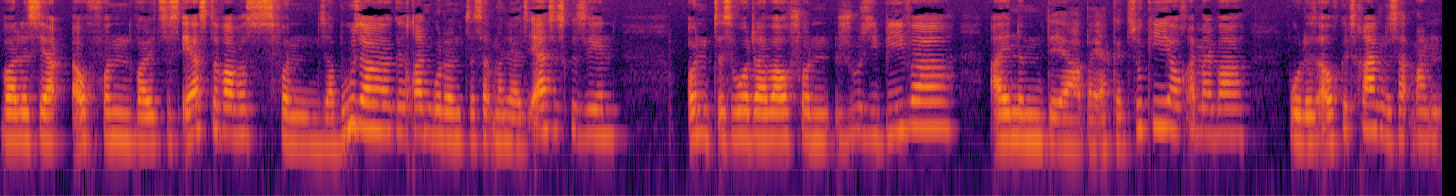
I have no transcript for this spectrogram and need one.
weil es ja auch von, weil es das erste war, was von Sabusa getragen wurde und das hat man ja als erstes gesehen. Und es wurde aber auch schon Jusi Biwa, einem, der bei Akatsuki auch einmal war, wurde es auch getragen. Das hat man,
